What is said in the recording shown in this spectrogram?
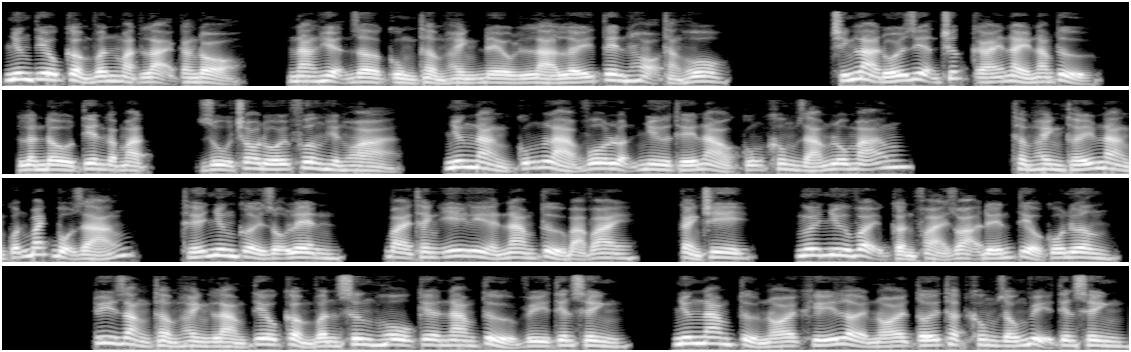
Nhưng tiêu cẩm vân mặt lại càng đỏ, nàng hiện giờ cùng thẩm hành đều là lấy tên họ thẳng hô. Chính là đối diện trước cái này nam tử, lần đầu tiên gặp mặt, dù cho đối phương hiền hòa, nhưng nàng cũng là vô luận như thế nào cũng không dám lỗ mãng. Thẩm hành thấy nàng quấn bách bộ dáng, thế nhưng cười rộ lên, bài thành y lìa nam tử bả vai, cảnh chi, ngươi như vậy cần phải dọa đến tiểu cô nương. Tuy rằng thẩm hành làm tiêu cẩm vân xưng hô kia nam tử vì tiên sinh, nhưng nam tử nói khí lời nói tới thật không giống vị tiên sinh,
